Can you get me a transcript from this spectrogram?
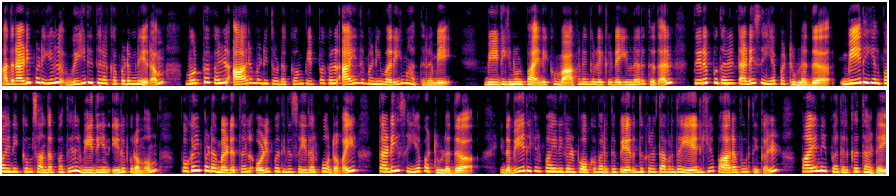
அதன் அடிப்படையில் வீதி திறக்கப்படும் நேரம் முற்பகல் ஆறு மணி தொடக்கம் பிற்பகல் ஐந்து மணி வரை மாத்திரமே. வீதியினுள் பயணிக்கும் வாகனங்களுக்கு இடையில் நிறுத்துதல் திருப்புதல் தடை செய்யப்பட்டுள்ளது. வீதியில் பயணிக்கும் சந்தர்ப்பத்தில் வீதியின் இருபுறமும் புகைப்படம் எடுத்தல் ஒளிப்பதிவு செய்தல் போன்றவை தடை செய்யப்பட்டுள்ளது. இந்த வீதியில் பயணிகள் போக்குவரத்து பேருந்துகள் தவிர்த்த ஏனைய பாரவூர்த்திகள் பயணிப்பதற்கு தடை.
